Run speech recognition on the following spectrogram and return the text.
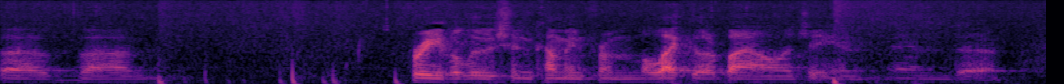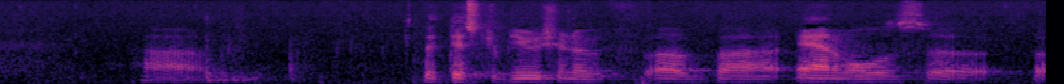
of um, for evolution coming from molecular biology and, and uh, um, the distribution of, of uh, animals uh,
